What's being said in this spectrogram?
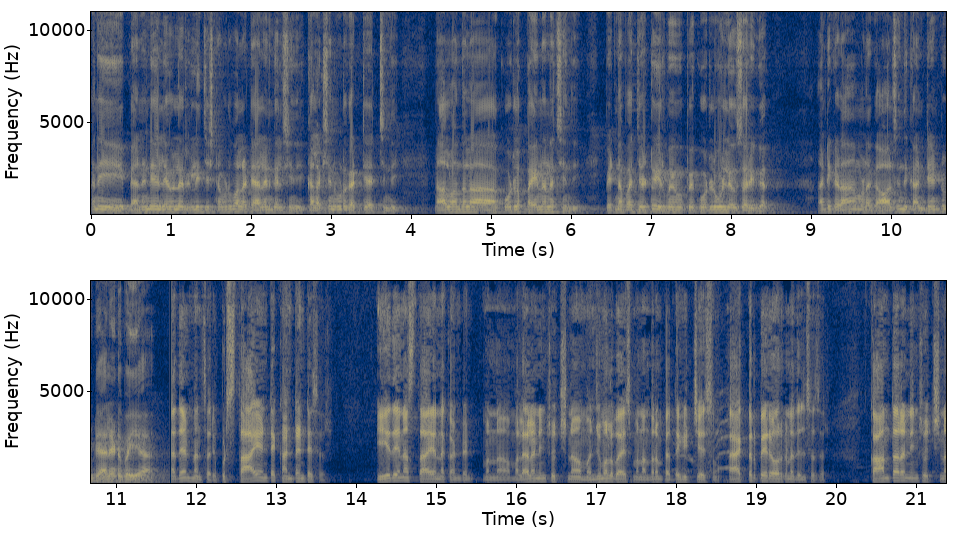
కానీ పాన్ ఇండియా లెవెల్లో రిలీజ్ చేసినప్పుడు వాళ్ళ టాలెంట్ తెలిసింది. కలెక్షన్ కూడా గట్టిగా వచ్చింది. నాలుగు వందల కోట్ల పైన వచ్చింది పెట్టిన బడ్జెట్ ఇరవై ముప్పై కోట్లు కూడా లేవు సరిగ్గా. అంటే ఇక్కడ మనకు కావాల్సింది కంటెంట్ టాలెంట్ భయ్యా. అదే అంటున్నాను సార్ ఇప్పుడు స్థాయి అంటే కంటెంటే సార్? ఏదైనా స్థాయి అన్న కంటెంట్ మన మలయాళం నుంచి వచ్చిన మంజుమల బాయ్స్ మన అందరం పెద్ద హిట్ చేసాం. యాక్టర్ పేరు ఎవరికైనా తెలుసా సార్? కాంతార నుంచి వచ్చిన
